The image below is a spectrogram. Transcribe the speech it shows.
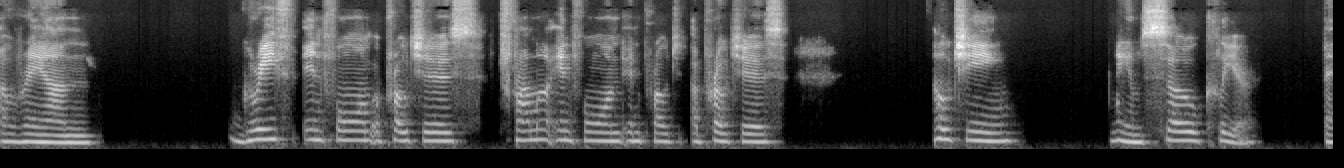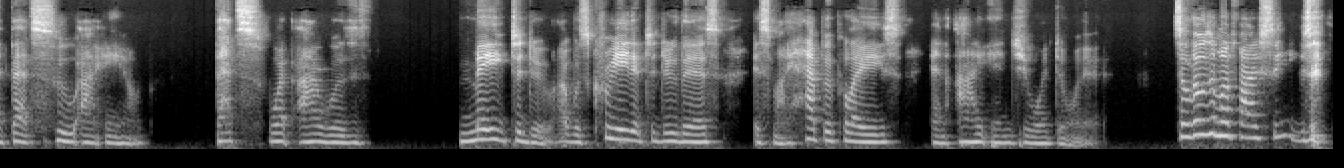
around grief informed approaches, trauma informed approaches, coaching, I am so clear that that's who I am. That's what I was made to do. I was created to do this. It's my happy place, and I enjoy doing it. So those are my five C's.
